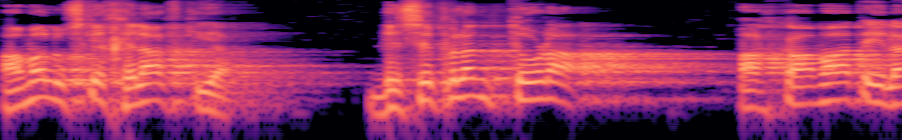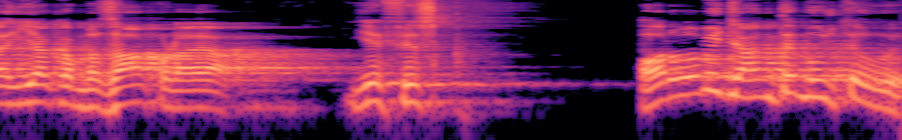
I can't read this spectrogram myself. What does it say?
عمل اس کے خلاف کیا۔ ڈسپلن توڑا۔ احکامات الہیہ کا مذاق اڑایا۔ یہ فسق۔ اور وہ بھی جانتے بوجھتے ہوئے۔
